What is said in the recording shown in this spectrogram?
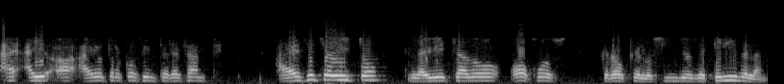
hay, hay, otra cosa interesante. A ese chavito le había echado ojos, creo que los indios de Cleveland.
